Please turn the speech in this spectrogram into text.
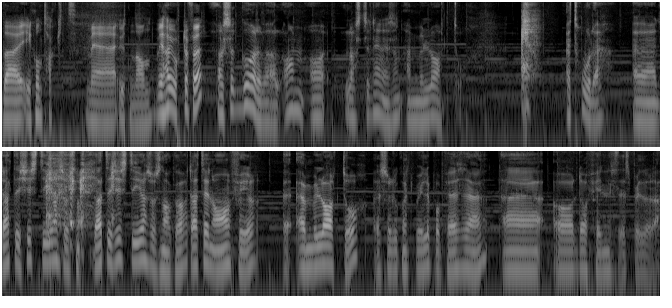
deg i kontakt med uten navn. Vi har gjort det før. Og så går det vel an å laste ned en sånn emulator. Jeg tror det. Eh, dette er ikke Stian som, er som snakker, dette er en annen fyr. Eh, emulator, som så du kan spille på PC-en. eh, og da finnes det spillet der.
